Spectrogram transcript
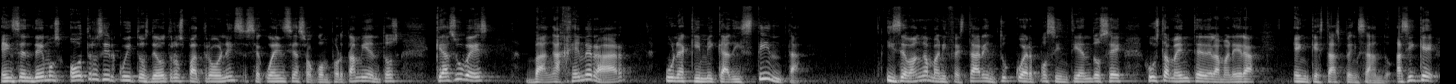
encendemos otros circuitos de otros patrones, secuencias o comportamientos que a su vez van a generar una química distinta y se van a manifestar en tu cuerpo sintiéndose justamente de la manera en que estás pensando. Así que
